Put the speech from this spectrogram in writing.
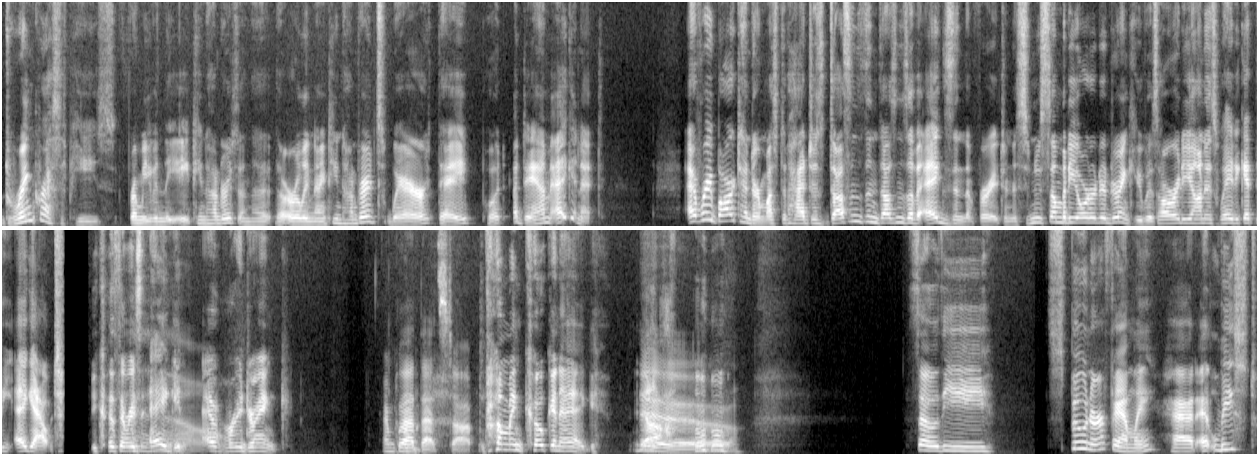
drink recipes from even the 1800s and the, the early 1900s where they put a damn egg in it. Every bartender must have had just dozens and dozens of eggs in the fridge, and as soon as somebody ordered a drink, he was already on his way to get the egg out because there was egg in every drink. I'm glad that stopped. Rum and Coke and egg. Yeah. So the Spooner family had at least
